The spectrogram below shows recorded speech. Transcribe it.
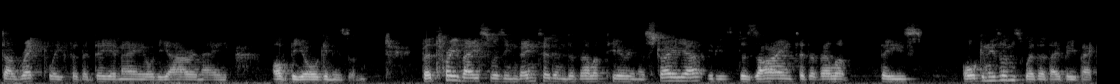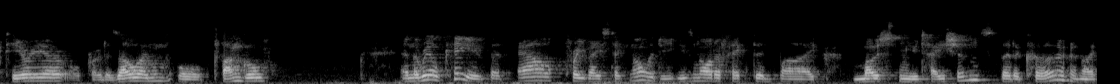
directly for the DNA or the RNA of the organism. But 3Base was invented and developed here in Australia. It is designed to develop these organisms, whether they be bacteria or protozoan or fungal. And the real key is that our 3Base technology is not affected by most mutations that occur. And I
